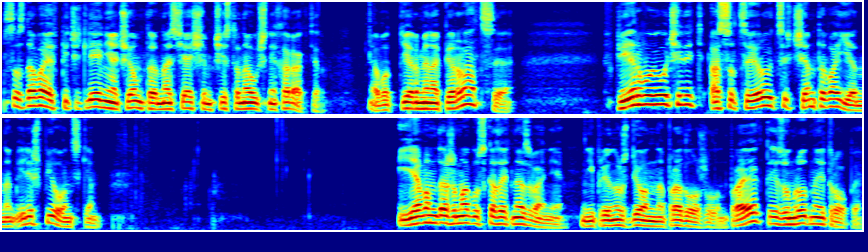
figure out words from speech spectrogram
создавая впечатление о чем-то, носящем чисто научный характер. А вот термин «операция» в первую очередь ассоциируется с чем-то военным или шпионским. «Я вам даже могу сказать название», — непринужденно продолжил он. «Проект «Изумрудные тропы».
